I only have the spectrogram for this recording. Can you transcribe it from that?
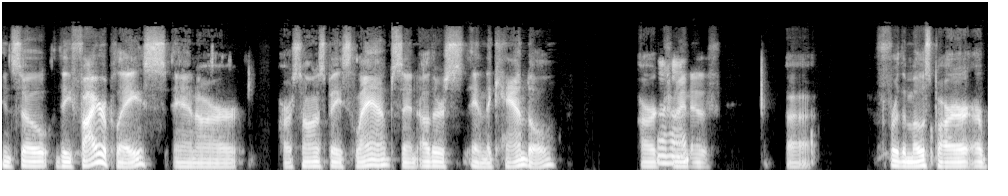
And so the fireplace and our our sauna space lamps and others and the candle are Mhm. kind of uh for the most part are, are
